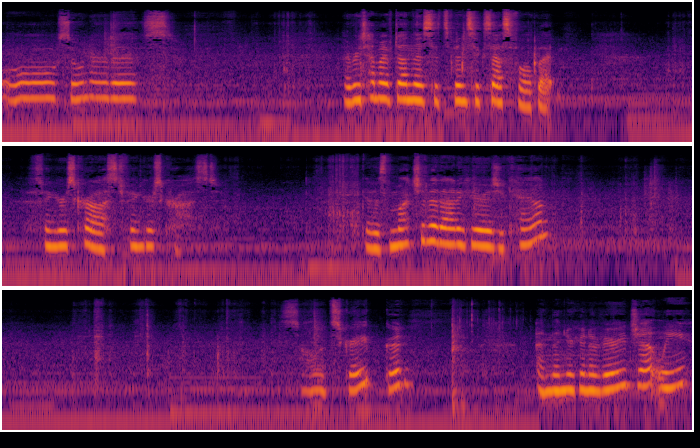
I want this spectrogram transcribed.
Oh, so nervous. Every time I've done this, it's been successful, but Fingers crossed, fingers crossed. Get as much of it out of here as you can. Solid scrape, good. And then you're gonna very gently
